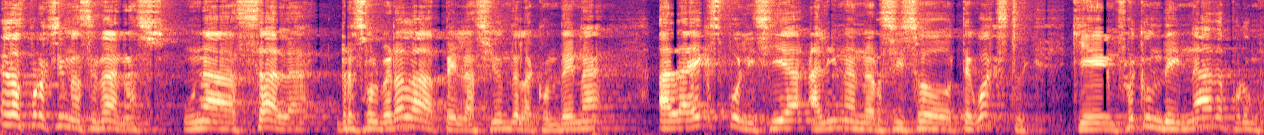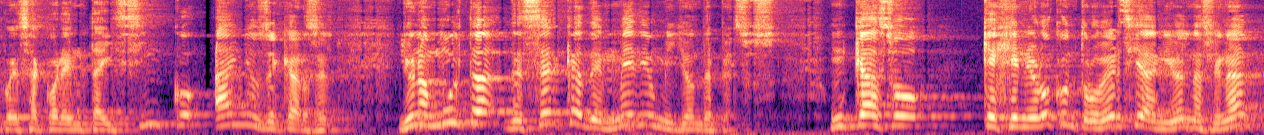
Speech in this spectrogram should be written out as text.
En las próximas semanas, una sala resolverá la apelación de la condena a la ex policía Alina Narciso Tehuaxtle, quien fue condenada por un juez a 45 años de cárcel y una multa de cerca de medio millón de pesos. Un caso que generó controversia a nivel nacional,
